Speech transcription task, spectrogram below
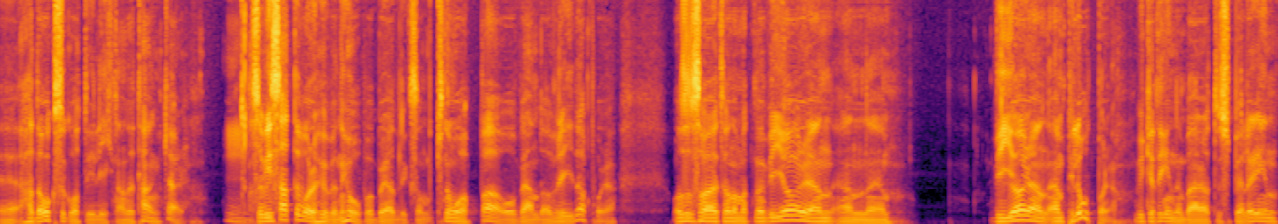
eh, hade också gått i liknande tankar. Mm. Så vi satte våra huvuden ihop och började liksom knåpa och vända och vrida på det. Och så sa jag till honom att men vi gör en, en eh, vi gör en, en pilot på det. Vilket innebär att du spelar in,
